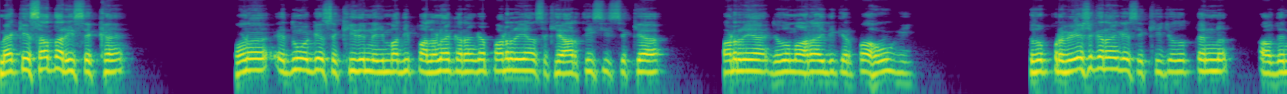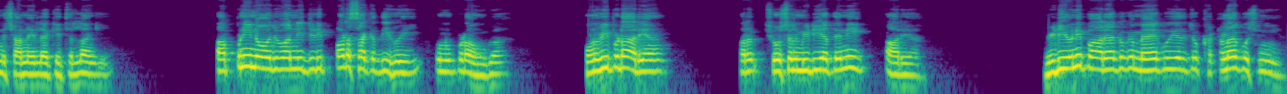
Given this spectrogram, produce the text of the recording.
ਮੈਂ ਕੇਸਾਧਾਰੀ ਸਿੱਖ ਹਾਂ ਹੁਣ ਇਦੋਂ ਅੱਗੇ ਸਿੱਖੀ ਦੇ ਨਿਯਮਾਂ ਦੀ ਪਾਲਣਾ ਕਰਾਂਗਾ ਪੜ੍ਹ ਰਿਹਾ ਸਿਖਿਆਰਥੀ ਸੀ ਸਿੱਖਿਆ ਪੜ੍ਹ ਰਿਹਾ ਜਦੋਂ ਮਹਾਰਾਜ ਦੀ ਕਿਰਪਾ ਹੋਊਗੀ ਜਦੋਂ ਪ੍ਰਵੇਸ਼ ਕਰਾਂਗੇ ਸਿੱਖੀ 'ਚ, ਉਦੋਂ ਤਿੰਨ ਆਪਦੇ ਨਿਸ਼ਾਨੇ ਲੈ ਕੇ ਚੱਲਾਂਗੇ। ਆਪਣੀ ਨੌਜਵਾਨੀ ਜਿਹੜੀ ਪੜ੍ਹ ਸਕਦੀ ਹੋਈ ਉਹਨੂੰ ਪੜਾਉਂਗਾ ਹੁਣ ਵੀ ਪੜ੍ਹਾ ਰਿਹਾ ਪਰ ਸੋਸ਼ਲ ਮੀਡੀਆ ਤੇ ਨਹੀਂ ਆ ਰਿਹਾ। ਵੀਡੀਓ ਨਹੀਂ ਪਾ ਰਿਹਾ ਕਿਉਂਕਿ ਮੈਂ ਕੋਈ ਇਹਦੇ ਚੋਂ ਖੱਟਣਾ ਕੁਝ ਨਹੀਂ ਹੈ।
